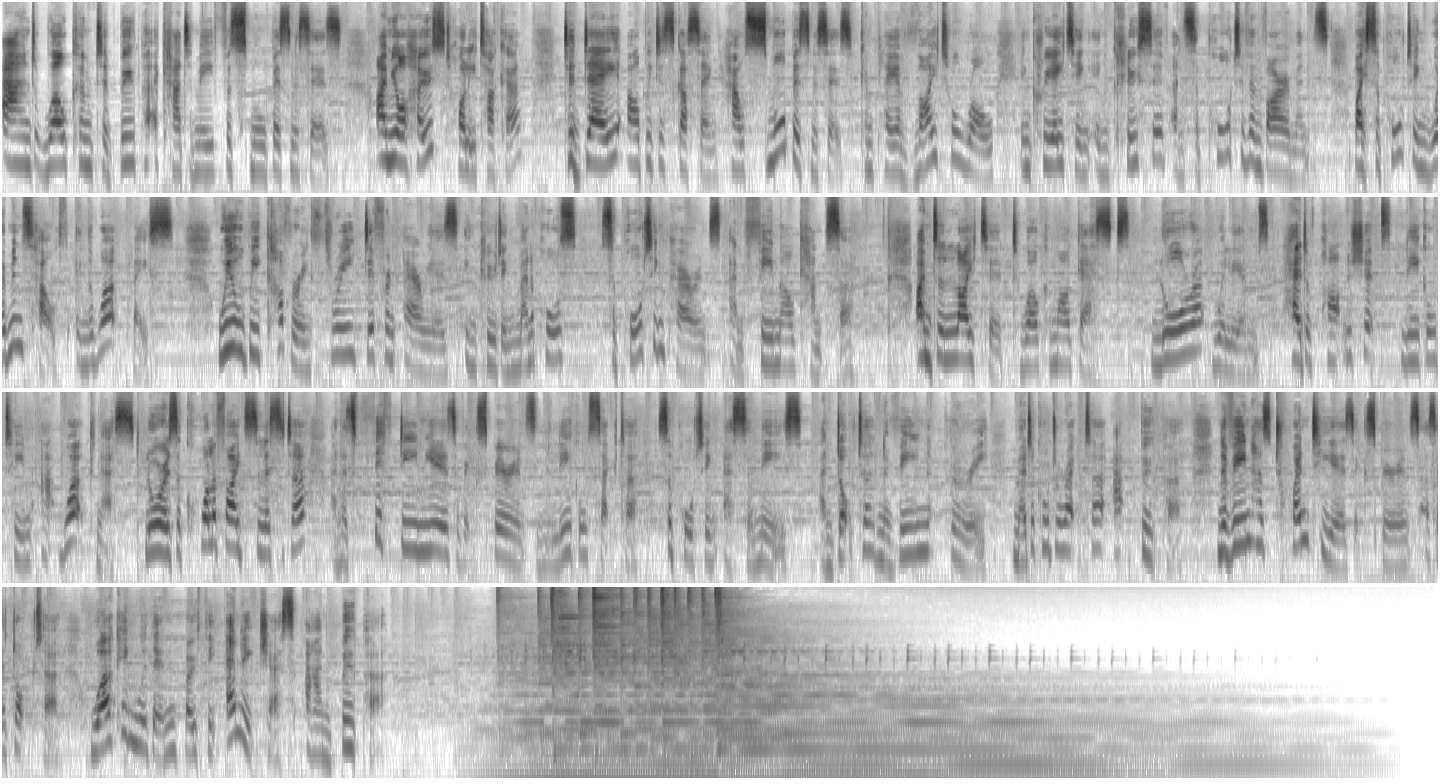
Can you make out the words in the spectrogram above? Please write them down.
and welcome to Bupa Academy for Small Businesses. I'm your host, Holly Tucker. Today, I'll be discussing how small businesses can play a vital role in creating inclusive and supportive environments by supporting women's health in the workplace. We will be covering three different areas, including menopause, supporting parents, and female cancer. I'm delighted to welcome our guests, Laura Williams, Head of Partnerships Legal Team at WorkNest. Laura is a qualified solicitor and has 15 years of experience in the legal sector supporting SMEs. And Dr. Naveen Puri, Medical Director at Bupa. Naveen has 20 years experience as a doctor, working within both the NHS and Bupa.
